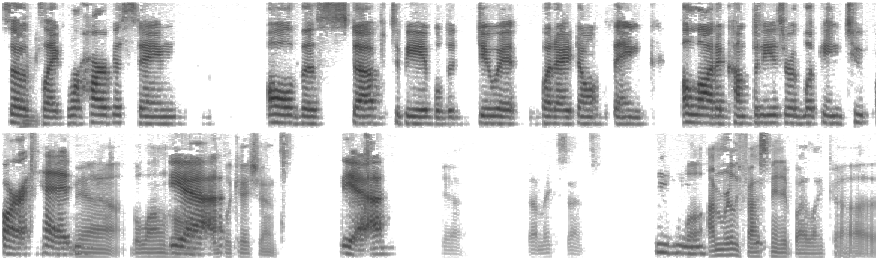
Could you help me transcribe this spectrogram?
So it's like we're harvesting all this stuff to be able to do it, but I don't think a lot of companies are looking too far ahead. Yeah, the long haul Yeah. implications. Yeah. Yeah, that makes sense. Mhm. Well, I'm really fascinated by like uh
